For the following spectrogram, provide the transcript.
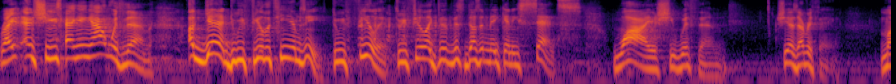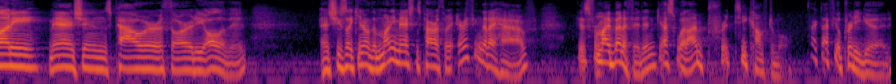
right? And she's hanging out with them. Again, do we feel the TMZ? Do we feel it? Do we feel like th- this doesn't make any sense? Why is she with them? She has everything money, mansions, power, authority, all of it. And she's like, you know, the money, mansions, power, authority, everything that I have is for my benefit. And guess what? I'm pretty comfortable. In fact, I feel pretty good.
